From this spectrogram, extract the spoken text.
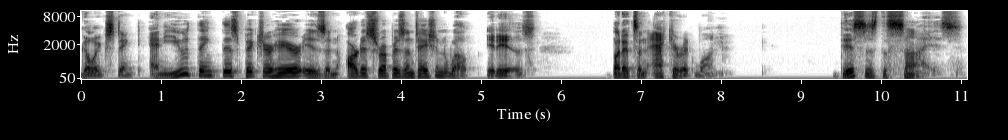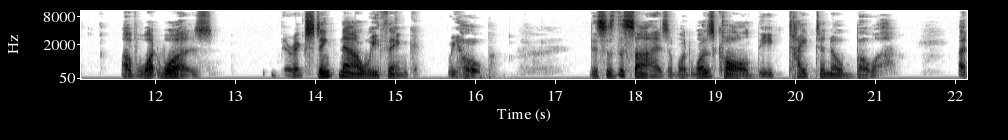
go extinct. And you think this picture here is an artist's representation? Well, it is, but it's an accurate one. This is the size of what was. They're extinct now, we think, we hope. This is the size of what was called the Titanoboa, a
